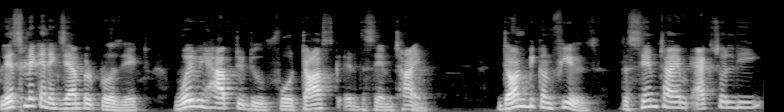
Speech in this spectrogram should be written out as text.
let's make an example project where we have to do 4 tasks at the same time. Don't be confused, the same time actually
